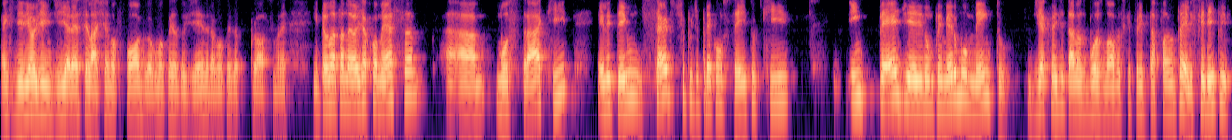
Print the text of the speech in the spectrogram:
a gente diria hoje em dia, né, sei lá, xenofóbico, alguma coisa do gênero, alguma coisa próxima, né? Então, Natanael já começa a, a mostrar que ele tem um certo tipo de preconceito que impede ele, num primeiro momento, de acreditar nas boas novas que Felipe está falando para ele. Felipe,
